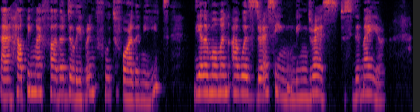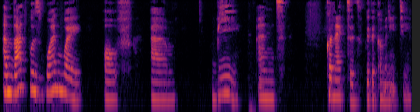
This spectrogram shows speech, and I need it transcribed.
uh, helping my father delivering food for the needs, the other moment I was dressing, being dressed to see the mayor. And that was one way of um, be and connected with the community.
